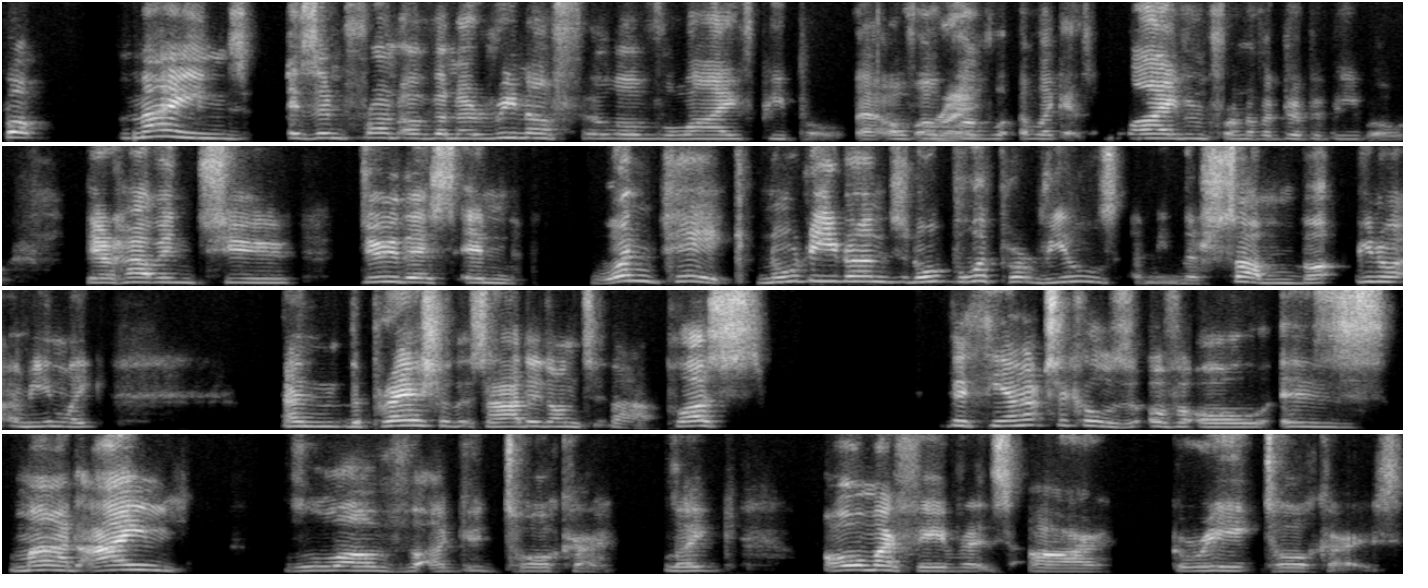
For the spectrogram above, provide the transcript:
but mine is in front of an arena full of live people, uh, of, of, right. of, of, like it's live in front of a group of people. They're having to do this in one take, no reruns, no blipper reels. I mean, there's some, but you know what I mean, like, and the pressure that's added onto that, plus the theatricals of it all is mad. I love a good talker. Like all my favorites are great talkers.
